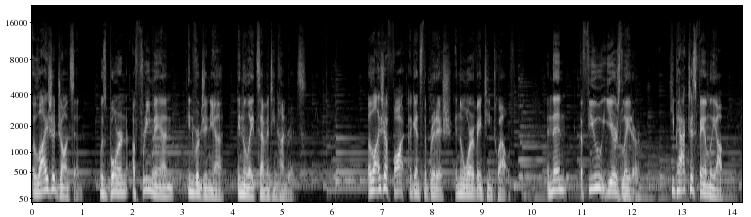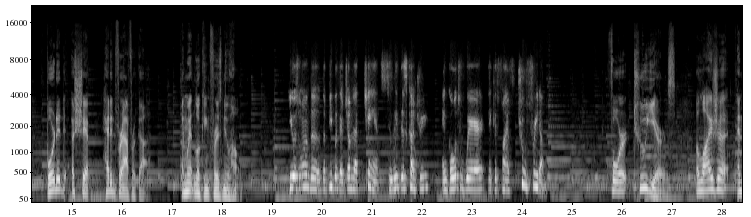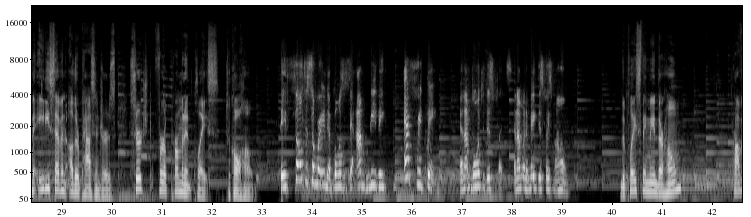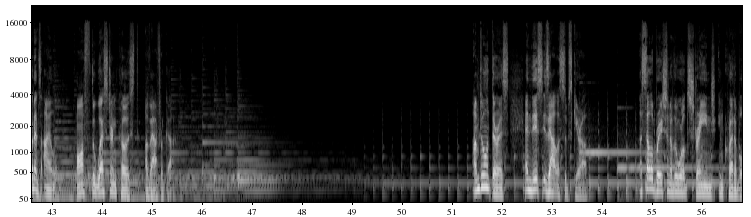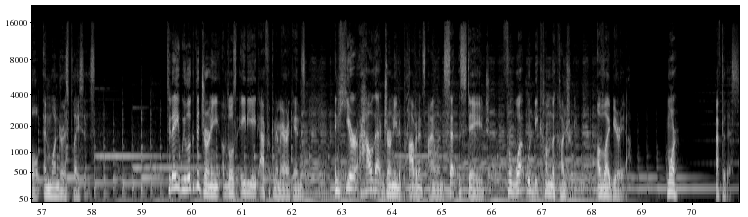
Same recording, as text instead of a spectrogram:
Elijah Johnson was born a free man in Virginia in the late 1700s. Elijah fought against the British in the War of 1812. And then, a few years later, he packed his family up, boarded a ship headed for Africa, and went looking for his new home. He was one of the, the people that jumped at the chance to leave this country and go to where they could find true freedom. For two years, Elijah and the 87 other passengers searched for a permanent place to call home. They felt it somewhere in their bones and said, I'm leaving everything and I'm going to this place and I'm going to make this place my home. The place they made their home? Providence Island, off the western coast of Africa. I'm Dylan Thuras, and this is Atlas Obscura a celebration of the world's strange, incredible, and wondrous places. Today, we look at the journey of those 88 African Americans and hear how that journey to Providence Island set the stage for what would become the country of Liberia. More after this.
